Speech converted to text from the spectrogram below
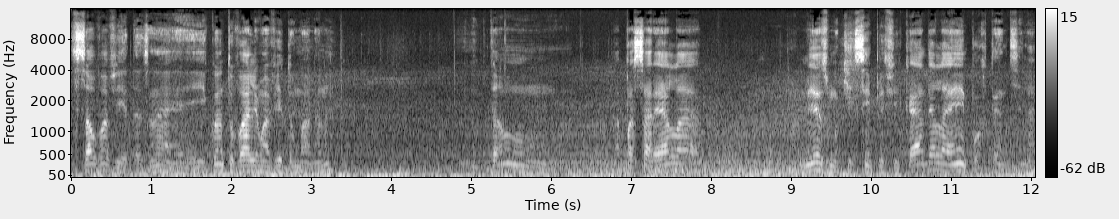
salva vidas, né? E quanto vale uma vida humana, né? Então, a passarela, mesmo que simplificada, ela é importante, né?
